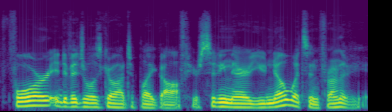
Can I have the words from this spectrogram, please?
four individuals go out to play golf. You're sitting there, you know what's in front of you."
